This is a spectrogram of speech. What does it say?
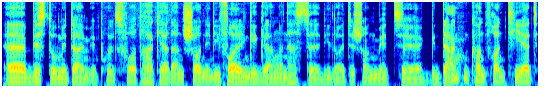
äh, bist du mit deinem Impulsvortrag ja dann schon in die Vollen gegangen und hast äh, die Leute schon mit äh, Gedanken konfrontiert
